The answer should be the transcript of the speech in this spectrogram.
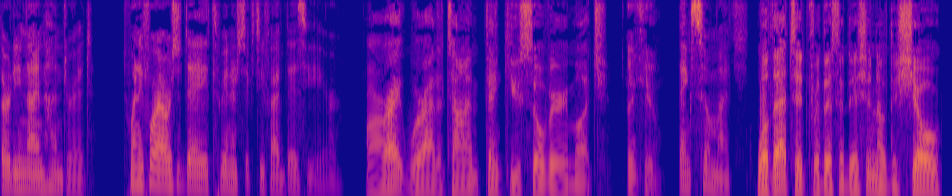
3900. 24 hours a day, 365 days a year. All right, we're out of time. Thank you so very much. Thank you. Thanks so much. Well, that's it for this edition of the show.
